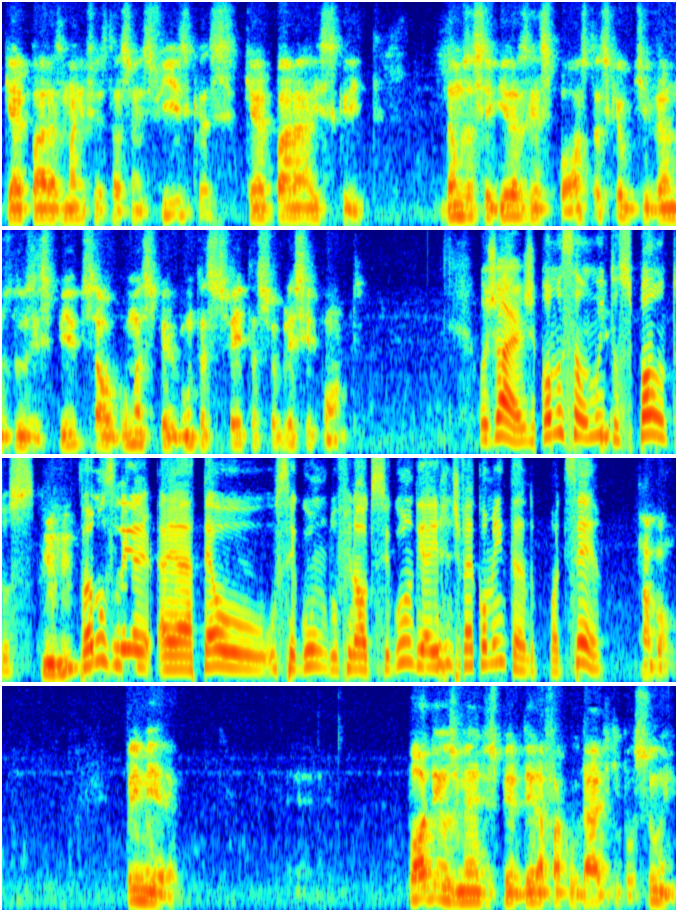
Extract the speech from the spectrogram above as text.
quer para as manifestações físicas, quer para a escrita. Damos a seguir as respostas que obtivemos dos espíritos a algumas perguntas feitas sobre esse ponto. O Jorge, como são muitos pontos, uhum. vamos ler é, até o, o segundo, o final do segundo, e aí a gente vai comentando, pode ser? Tá bom. Primeira, podem os médios perder a faculdade que possuem?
